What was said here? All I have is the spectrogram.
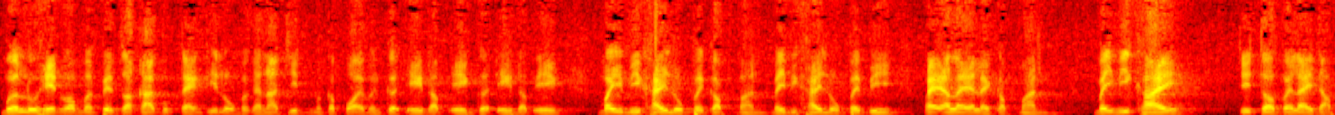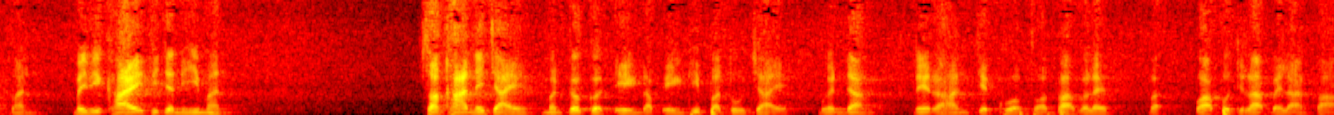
เมื่อเราเห็นว่ามันเป็นสังขารปรุงแต่งที่หลงไปขณะจิต มันก็ปล่อยมันเกิดเองดับเองเกิดเองดับเอง ไม่มีใครหลงไปกับมัน ไม่มีใครหลงไปมีไปอะไรอะไรกับมัน ไม่มีใครที่ต่อไปไล่ดับมัน ไม่มีใครที่จะหนีมัน สังขารในใจมันก็เกิดเองดับเองที่ประตูใจ เหมือนดังในรหันเจ็ดขวบสอนพระอะไรวะปุติระใบลานเปล่า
